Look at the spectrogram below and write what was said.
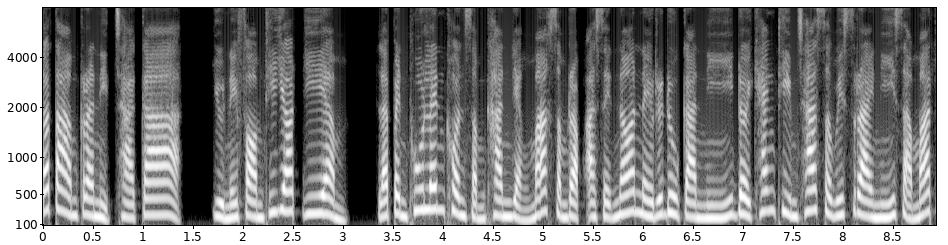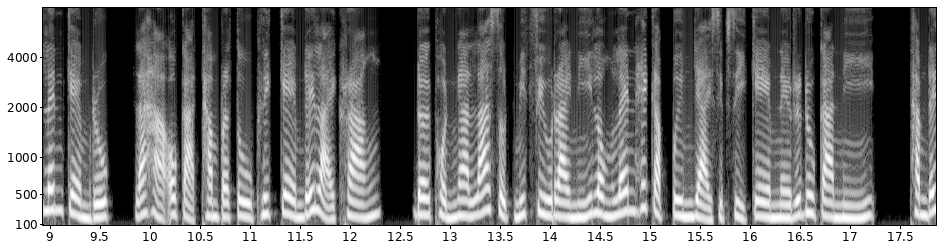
ก็ตามกรานิตชาก้าอยู่ในฟอร์มที่ยอดเยี่ยม และเป็นผู้เล่นคนสำคัญอย่างมากสำหรับอาร์เซนอลในฤดูกาลนี้ โดยแข้งทีมชาติสวิสรายนี้สามารถเล่นเกมรุก และหาโอกาสทำประตูพลิกเกมได้หลายครั้ง โดยผลงานล่าสุดมิดฟิลด์รายนี้ลงเล่นให้กับปืนใหญ่ 14 เกมในฤดูกาลนี้ทำได้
